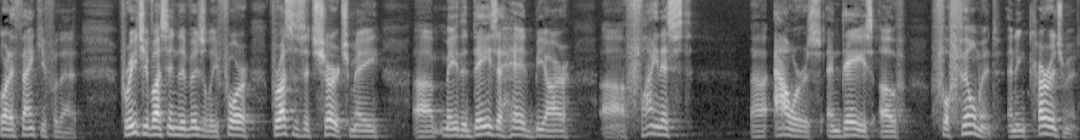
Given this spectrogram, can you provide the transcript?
Lord, I thank you for that. For each of us individually, for, for us as a church, may uh, may the days ahead be our uh, finest uh, hours and days of fulfillment and encouragement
